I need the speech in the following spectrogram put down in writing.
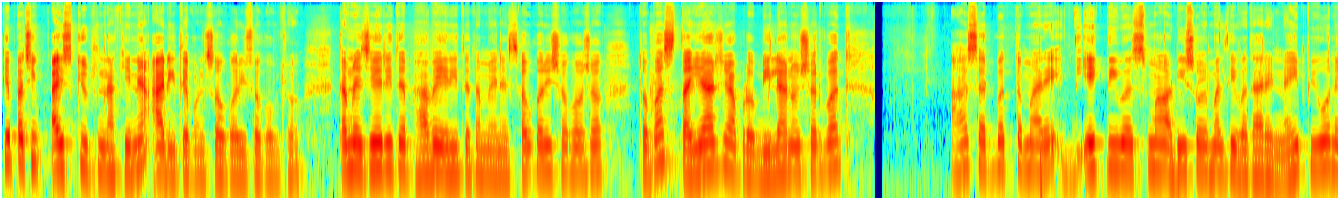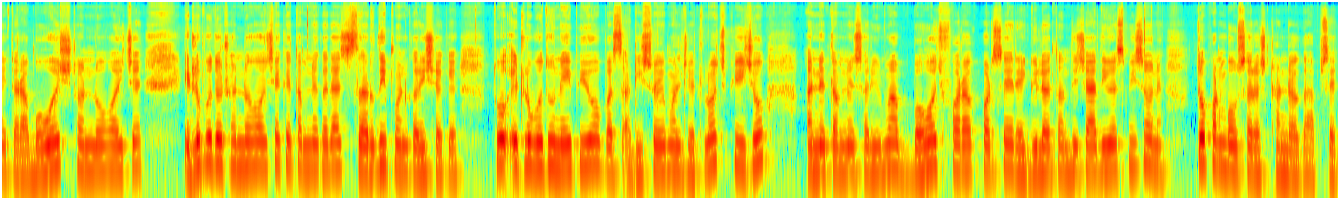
કે પછી આઈસ ક્યુબ્સ નાખીને આ રીતે પણ સર્વ કરી શકો છો. તમને જે રીતે ભાવે એ રીતે તમે એને સર્વ કરી શકો છો. તો બસ તૈયાર છે આપણો બીલાનો શરબત. આ શરબત તમારે એક દિવસમાં અઢીસો એમએલથી વધારે નહીં પીવો નહીં તરા બહુ જ ઠંડો હોય છે. એટલો બધો ઠંડો હોય છે કે તમને કદાચ શરદી પણ કરી શકે. તો એટલું બધું નહીં પીવો, બસ અઢીસો એમએલ જેટલો જ પીજો અને તમને શરીરમાં બહુ જ ફરક પડશે. રેગ્યુલર ત્રણથી ચાર દિવસ પીશો ને, તો પણ બહુ સરસ ઠંડક આપશે.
